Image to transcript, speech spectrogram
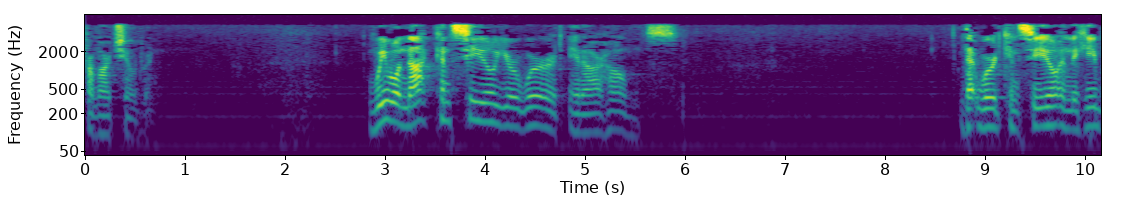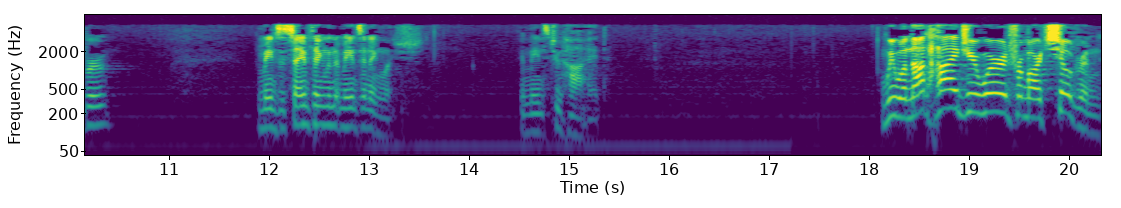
from our children. We will not conceal your word in our homes. That word conceal in the Hebrew means the same thing that it means in English. It means to hide. We will not hide your word from our children.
